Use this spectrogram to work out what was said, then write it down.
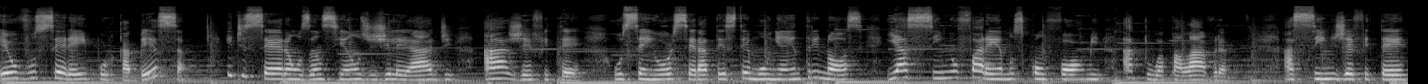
eu vos serei por cabeça? E disseram os anciãos de Gileade a Jefité: O Senhor será testemunha entre nós, e assim o faremos conforme a tua palavra. Assim Jefité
